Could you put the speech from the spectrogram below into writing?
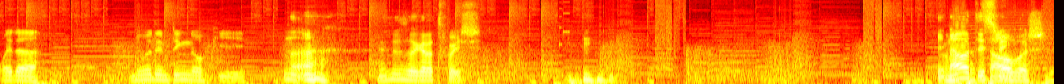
Alter. Nur dem Ding noch geh. Na, das ist ja gerade falsch. genau der deswegen. Zauberschild.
